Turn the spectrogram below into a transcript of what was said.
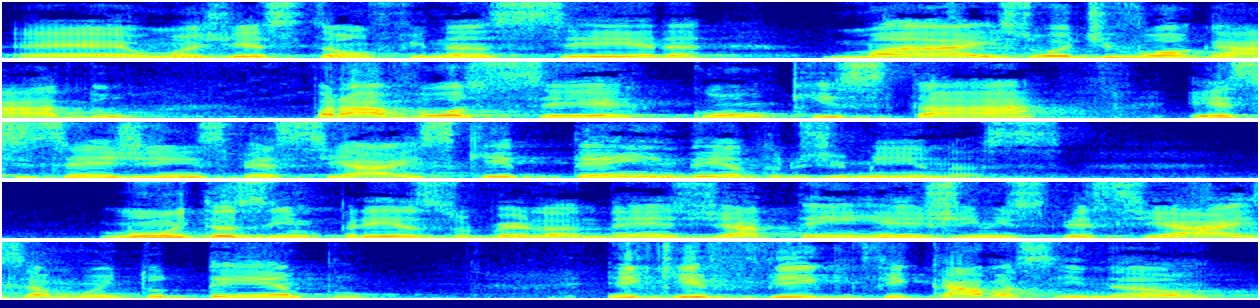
é, uma gestão financeira, mais o advogado para você conquistar esses regimes especiais que tem dentro de Minas. Muitas empresas uberlandenses já têm regimes especiais há muito tempo. E que fi, ficava assim, não,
